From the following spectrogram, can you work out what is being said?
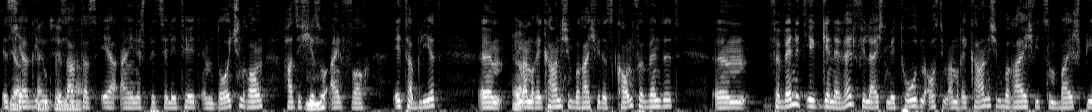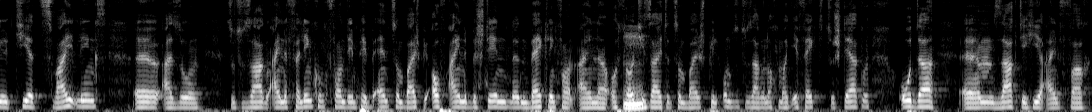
Ist ja, ja wie du Thema, gesagt ja. hast, eher eine Spezialität im deutschen Raum, hat sich hier mhm. so einfach etabliert. Ähm, ja. Im amerikanischen Bereich wird es kaum verwendet. Ähm, verwendet ihr generell vielleicht Methoden aus dem amerikanischen Bereich, wie zum Beispiel Tier 2 Links, äh, also sozusagen eine Verlinkung von dem PBN zum Beispiel auf einen bestehenden Backlink von einer Authority-Seite mhm. zum Beispiel, um sozusagen nochmal die Effekte zu stärken? Oder ähm, sagt ihr hier einfach,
